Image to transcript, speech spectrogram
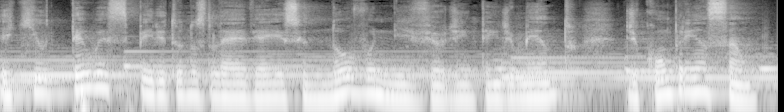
e que o Teu Espírito nos leve a esse novo nível de entendimento, de compreensão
